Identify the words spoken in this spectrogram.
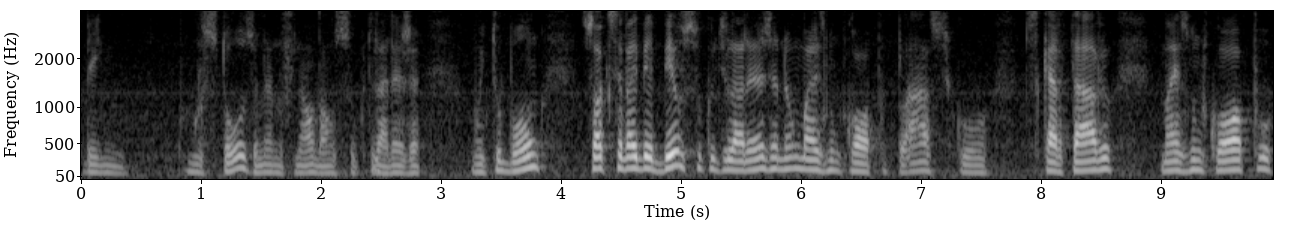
bem gostoso, né? no final dá um suco de laranja muito bom. Só que você vai beber o suco de laranja não mais num copo plástico descartável, mas num copo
